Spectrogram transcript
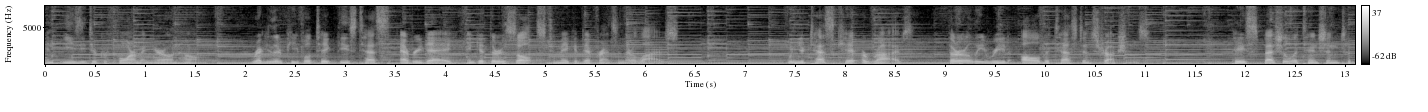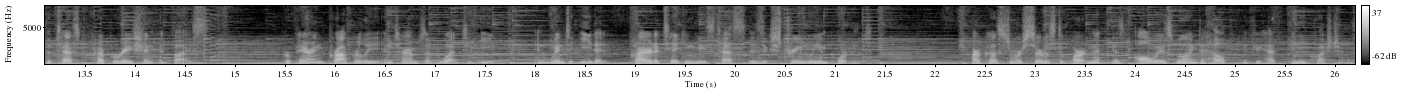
and easy to perform in your own home. Regular people take these tests every day and get the results to make a difference in their lives. When your test kit arrives, thoroughly read all the test instructions. Pay special attention to the test preparation advice. Preparing properly in terms of what to eat and when to eat it prior to taking these tests is extremely important. Our customer service department is always willing to help if you have any questions.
